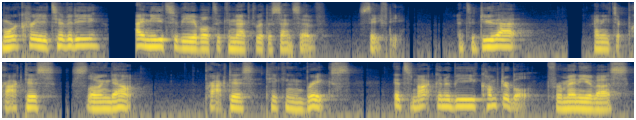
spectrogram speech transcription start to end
more creativity. I need to be able to connect with a sense of safety. And to do that, I need to practice slowing down, practice taking breaks. It's not going to be comfortable for many of us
